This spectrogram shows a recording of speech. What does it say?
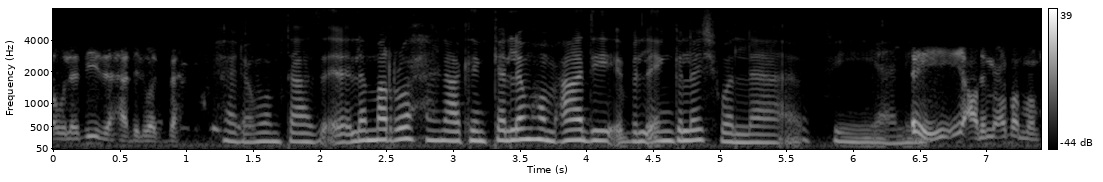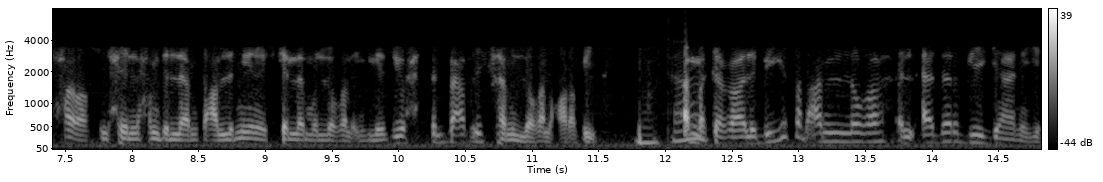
أو لذيذة هذه الوجبة. حلو ممتاز، لما نروح هناك نكلمهم عادي بالإنجلش ولا في يعني؟ إي يعني معظمهم حرص الحين الحمد لله متعلمين يتكلموا اللغة الإنجليزية وحتى البعض يفهم اللغة العربية. ممتاز. أما كغالبية طبعا اللغة الأذربيجانية.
